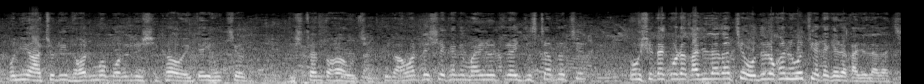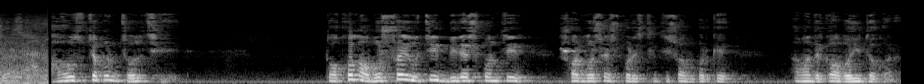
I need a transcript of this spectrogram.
আপনি আচরি ধর্ম পরের শিখাও, এটাই হচ্ছে দৃষ্টান্ত হওয়া উচিত। কিন্তু আমার দেশে এখানে মাইনরিটি রাইট ডিস্টার্ব হচ্ছে। এবং সেটাকে ওরা কাজে লাগাচ্ছে? ওদের ওখানে হচ্ছে, এটাকে এরা কাজে লাগাচ্ছে। হাউস যখন চলছে, তখন অবশ্যই উচিত বিদেশমন্ত্রীর সর্বশেষ পরিস্থিতি সম্পর্কে আমাদেরকে অবহিত করা।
